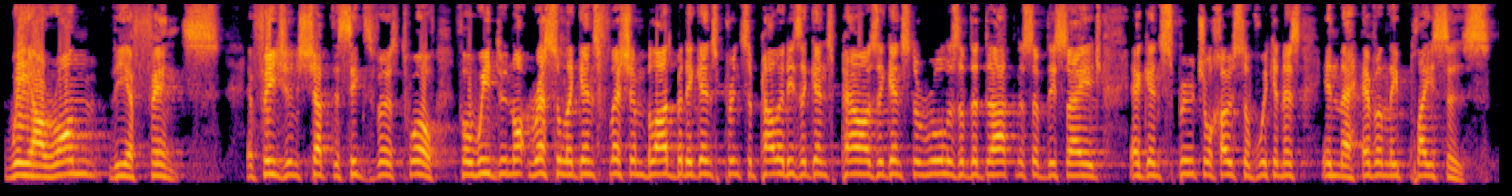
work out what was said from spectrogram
We are on the offense. Ephesians chapter 6 verse 12. For we do not wrestle against flesh and blood, but against principalities, against powers, against the rulers of the darkness of this age, against spiritual hosts of wickedness in the heavenly places.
